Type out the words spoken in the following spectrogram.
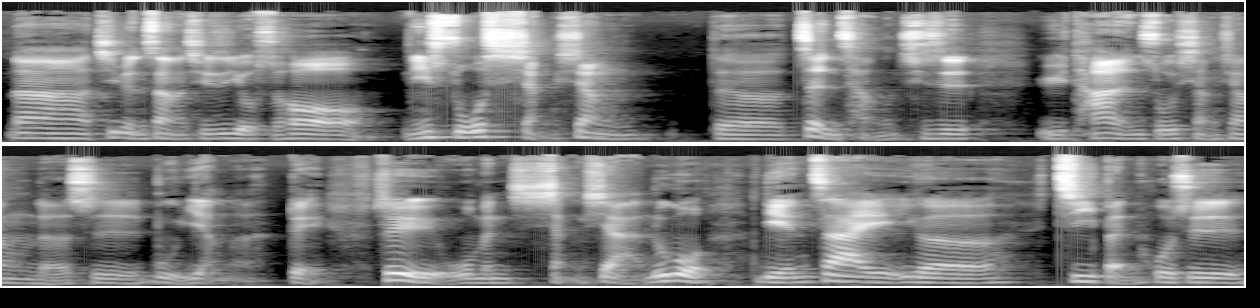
那基本上其实有时候你所想象的正常，其实与他人所想象的是不一样啊。对，所以我们想一下，如果连在一个基本或是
